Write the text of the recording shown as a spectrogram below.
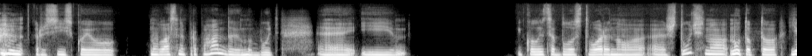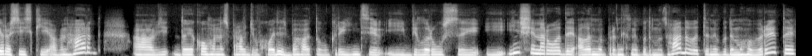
російською ну, власне, пропагандою, мабуть. Е, І і коли це було створено е, штучно, ну тобто є російський авангард, до якого насправді входять багато українців і білоруси, і інші народи, але ми про них не будемо згадувати, не будемо говорити.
